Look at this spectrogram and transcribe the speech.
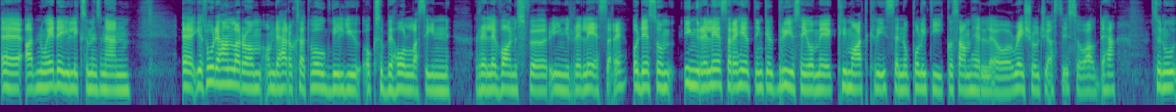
Eh, att nu är det ju liksom en sån här Eh, Jag tror det handlar om, om det här också att Vogue vill ju också behålla sin relevans för yngre läsare. Och det som yngre läsare helt enkelt bryr sig om är klimatkrisen och politik och samhälle och racial justice och allt det här. Så nu,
